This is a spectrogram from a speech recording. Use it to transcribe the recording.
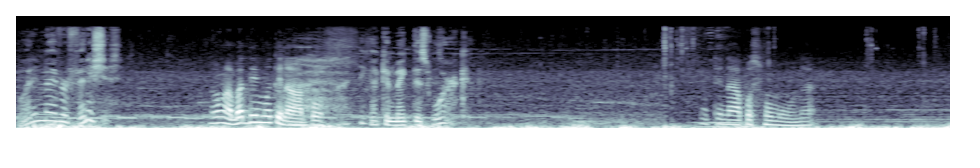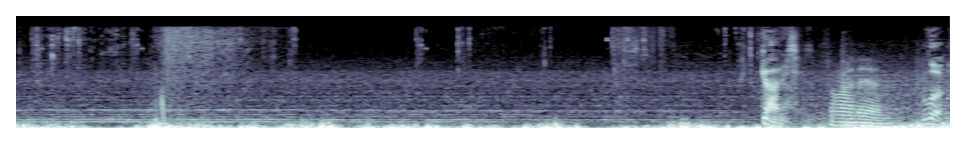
Why didn't I ever finish it? Oo nga, ba't di mo tinapos? I think I can make this work. Tinapos mo muna. Got it. Saka na yan. Look,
